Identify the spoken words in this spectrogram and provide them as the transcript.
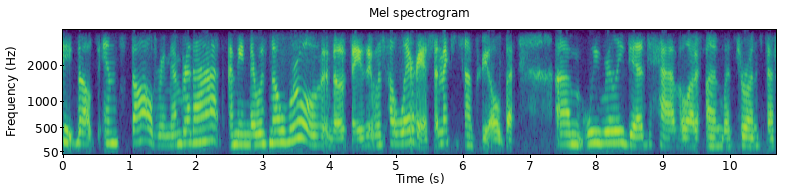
seatbelts installed. Remember that? I mean, there was no rules in those days. It was hilarious. That makes it sound pretty old, but um, we really did have a lot of fun with throwing stuff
